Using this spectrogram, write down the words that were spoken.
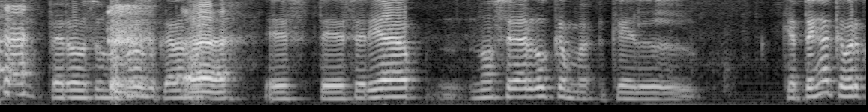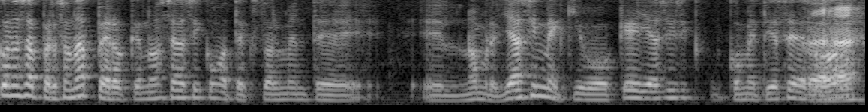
pero su nombre o su cara no. Ah. Este sería, no sé, algo que, me- que el que tenga que ver con esa persona, pero que no sea así como textualmente el nombre. Ya si me equivoqué, ya si cometí ese error. Ajá.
